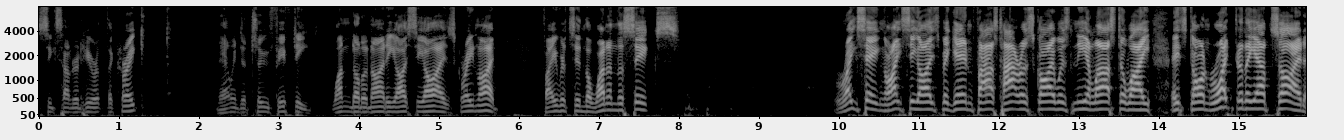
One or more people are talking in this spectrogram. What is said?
600 here at the creek. Now into 250. $1.90 Icy Eyes. Green light. Favourites in the one and the six. Racing, Icy Eyes began fast. Hara Sky was near last away. It's gone right to the outside.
